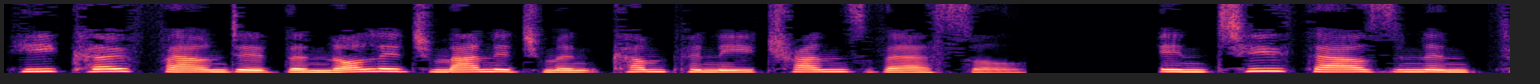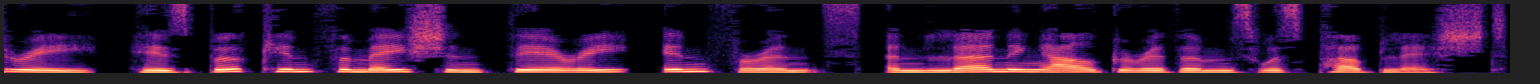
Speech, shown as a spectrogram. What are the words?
He co-founded the knowledge management company Transversal. In 2003, his book Information Theory, Inference, and Learning Algorithms was published.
